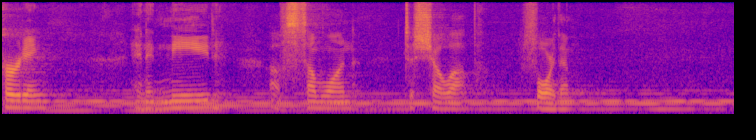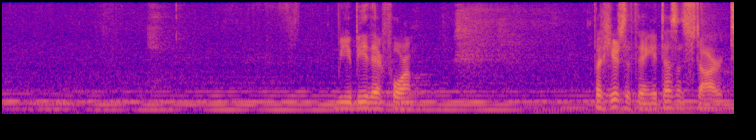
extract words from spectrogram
hurting, and in need of someone to show up for them. Will you be there for them? But here's the thing it doesn't start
